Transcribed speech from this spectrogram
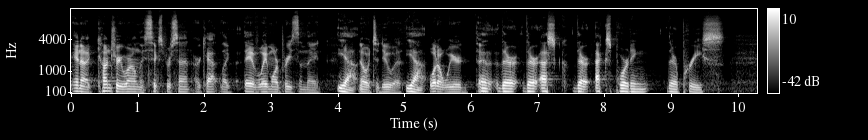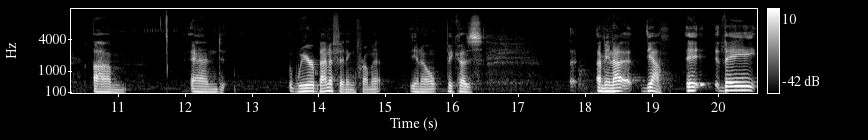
in a country where only six percent are cat like they have way more priests than they yeah know what to do with. Yeah. What a weird thing. and they're they're esc- they're exporting their priests um and we're benefiting from it you know because uh, i mean i yeah it, they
